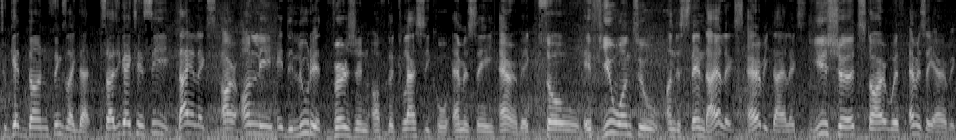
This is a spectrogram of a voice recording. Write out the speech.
to get done, things like that. So as you guys can see, dialects are only a diluted version of the classical MSA Arabic. So if you want to understand dialects, Arabic dialects, you should start with MSA Arabic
